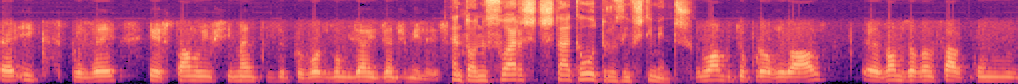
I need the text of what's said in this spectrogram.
e que se prevê este ano um investimento de por volta de 1 milhão e 200 mil euros. António Soares destaca outros investimentos. No âmbito do Pro-Rural, eh, vamos avançar com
